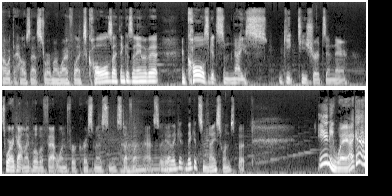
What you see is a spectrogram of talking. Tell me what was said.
oh, what the hell is that store my wife likes? Kohl's, I think is the name of it. And Kohl's gets some nice geek T-shirts in there. It's where I got my Boba Fett one for Christmas and stuff like that. So yeah, they get they get some nice ones. But anyway, I got I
